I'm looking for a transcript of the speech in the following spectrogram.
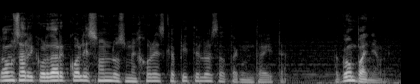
vamos a recordar cuáles son los mejores capítulos de Attack on Titan. Acompáñame.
